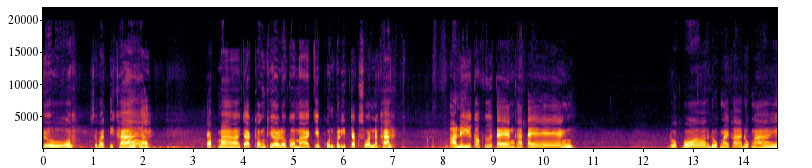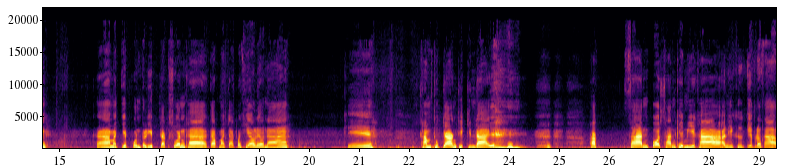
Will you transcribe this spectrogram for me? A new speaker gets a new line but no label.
สูสวัสดีค่ะ กลับมาจากท่องเที่ยวแล้วก็มาเก็บผลผลิตจากสวนนะคะ อันนี้ก็คือแตงค่ะ แตงดกบอดกไหมคะดกไหมค่ะ มาเก็บผลผลิตจากสวนค่ะ กลับมาจากไปเที่ยวแล้วนะโอเคทำทุกอย่างที่กินได้ ผักสารปลอดสารเคมีค่ะ อันนี้คือเก็บแล้วค่ะ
